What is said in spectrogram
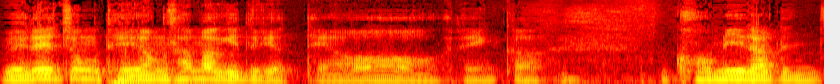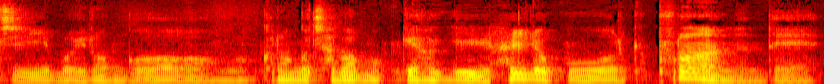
외래종 대형 사마귀들이었대요. 그러니까 거미라든지 뭐 이런 거 그런 거 잡아먹게 하기 하려고 이렇게 풀어놨는데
